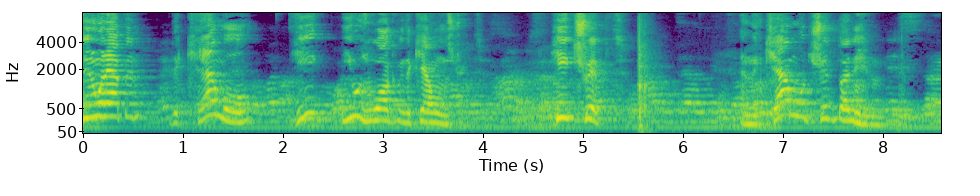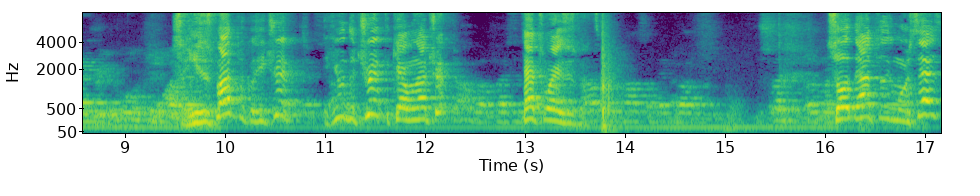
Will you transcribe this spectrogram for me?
you know what happened? The camel, he, he was walking with the camel in the street he tripped. And the camel tripped on him. So he's responsible because he tripped. If you were the trip, the camel not trip. That's why he's responsible. So that's what the Gemara says,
